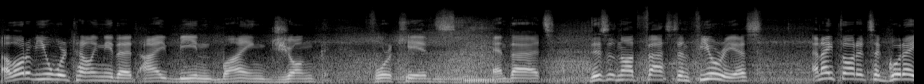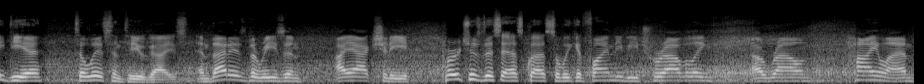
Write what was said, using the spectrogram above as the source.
A lot of you were telling me that I've been buying junk for kids and that this is not Fast and Furious. And I thought it's a good idea to listen to you guys. And that is the reason I actually purchased this S-Class so we could finally be traveling around Thailand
